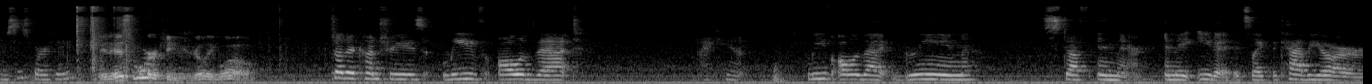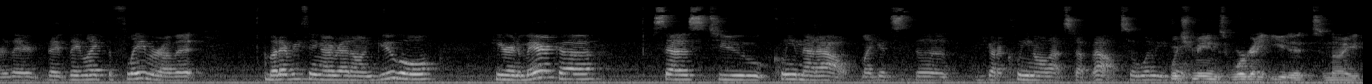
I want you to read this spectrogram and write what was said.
this is working. It is working really well. Other countries leave all of that. I can't leave all of that green stuff in there, and they eat it. It's like the caviar. They they they like the flavor of it, but everything I read on Google here in America says to clean that out. Like it's the you gotta clean all that stuff out. So what do you think? Which think? means we're gonna eat it tonight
